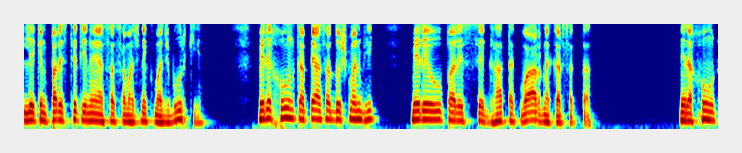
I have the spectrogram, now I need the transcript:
लेकिन परिस्थिति ने ऐसा समझने को मजबूर किया। मेरे खून का प्यासा दुश्मन भी मेरे ऊपर इससे घातक वार न कर सकता था। मेरा खून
